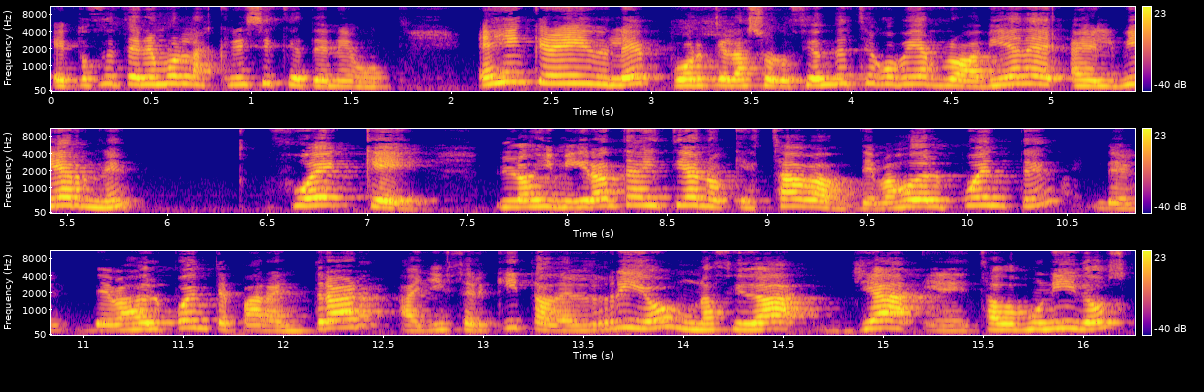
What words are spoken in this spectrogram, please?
Entonces tenemos las crisis que tenemos. Es increíble porque la solución de este gobierno a día de, el viernes fue que los inmigrantes haitianos que estaban debajo del puente, debajo del puente para entrar allí cerquita del río, una ciudad ya en Estados Unidos,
